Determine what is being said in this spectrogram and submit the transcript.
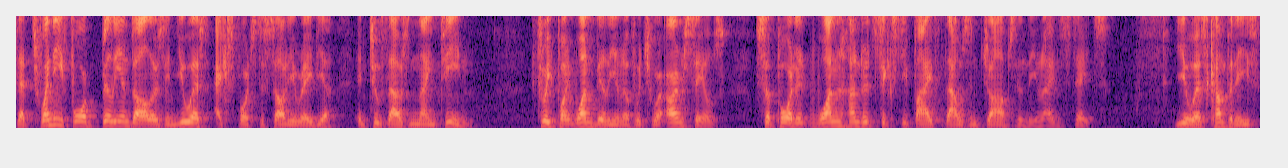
that $24 billion in U.S. exports to Saudi Arabia in 2019, 3.1 billion of which were arms sales, supported 165,000 jobs in the United States. U.S. companies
